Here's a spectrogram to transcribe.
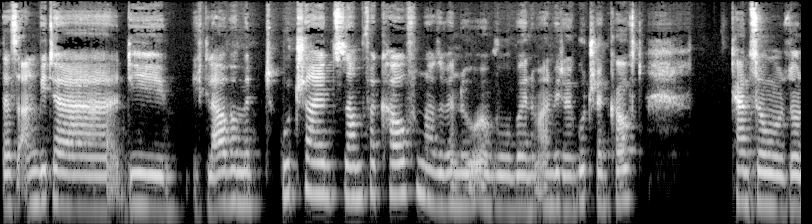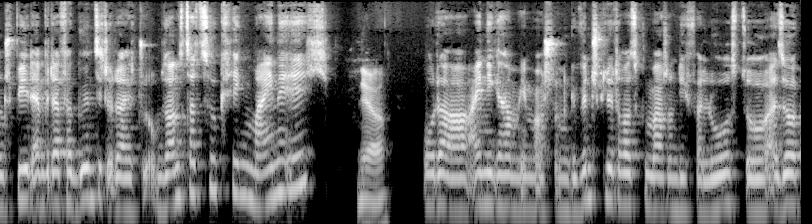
dass Anbieter, die, ich glaube, mit Gutschein zusammen verkaufen. Also wenn du irgendwo bei einem Anbieter einen Gutschein kaufst, kannst du so ein Spiel entweder vergünstigt oder umsonst dazu kriegen, meine ich. Ja. Oder einige haben eben auch schon Gewinnspiele draus gemacht und die verlost. So, also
